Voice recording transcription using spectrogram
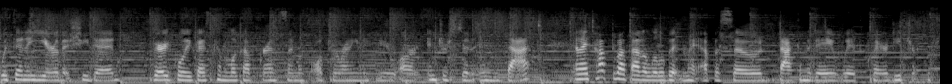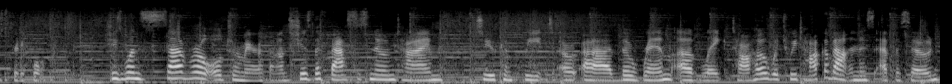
within a year that she did. Very cool. You guys can look up Grand Slam of Ultra Running if you are interested in that. And I talked about that a little bit in my episode back in the day with Claire Dietrich, which is pretty cool. She's won several ultra marathons. She has the fastest known time to complete uh, the rim of Lake Tahoe, which we talk about in this episode.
